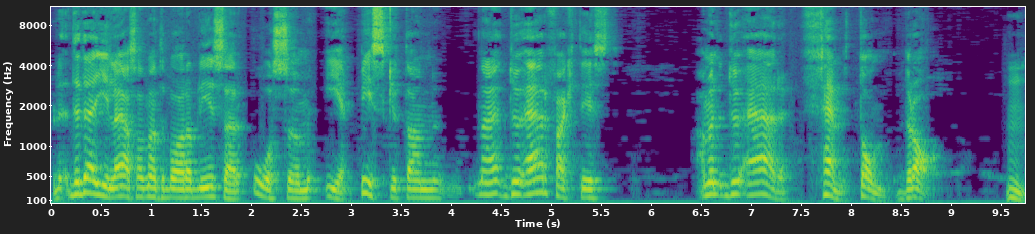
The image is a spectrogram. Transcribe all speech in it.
Det, det där gillar jag, så att man inte bara blir så här awesome episk, utan nej, du är faktiskt... Ja men du är 15 bra. Mm.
